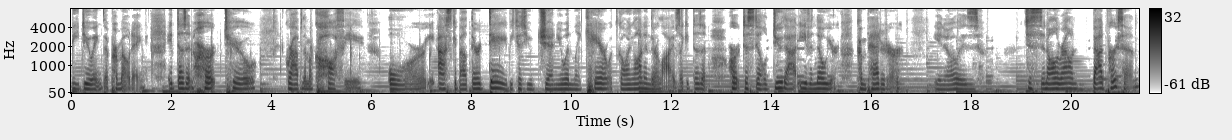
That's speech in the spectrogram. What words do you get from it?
be doing the promoting. It doesn't hurt to grab them a coffee or ask about their day because you genuinely care what's going on in their lives. Like it doesn't hurt to still do that, even though your competitor, you know, is just an all around bad person.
